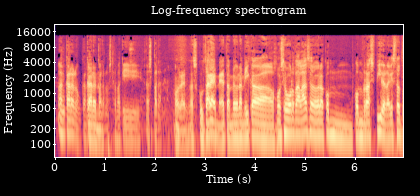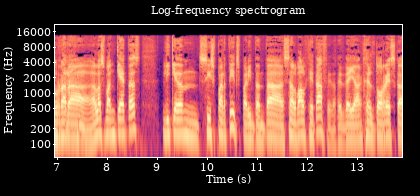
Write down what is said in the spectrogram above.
Encara no, encara, Encara encara, no. no. Estem aquí esperant. Molt bé, l'escoltarem, eh? també una mica José Bordalàs, a veure com, com respira en aquesta tornada a les banquetes. Li queden sis partits per intentar salvar el Getafe. De fet, veia Ángel Torres que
